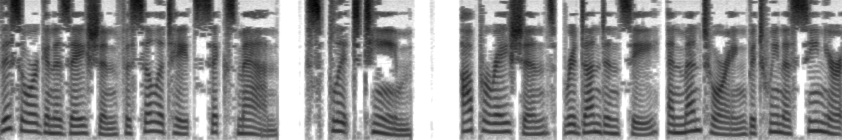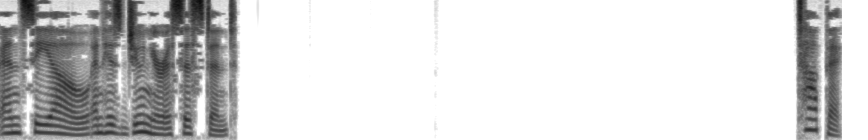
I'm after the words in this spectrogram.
This organization facilitates six-man split team Operations, redundancy, and mentoring between a senior NCO and his junior assistant. Topic:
